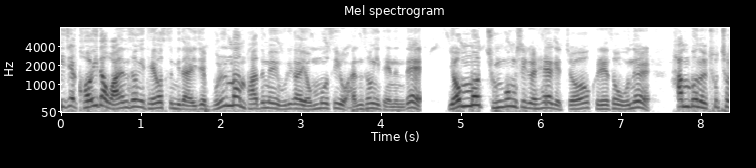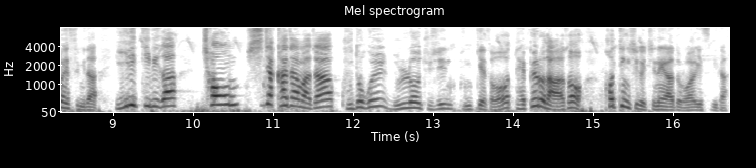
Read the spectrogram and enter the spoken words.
이제 거의 다 완성이 되었습니다. 이제 물만 받으면 우리가 연못이 완성이 되는데 연못 준공식을 해야겠죠. 그래서 오늘 한 분을 초청했습니다. 이리TV가 처음 시작하자마자 구독을 눌러주신 분께서 대표로 나와서 커팅식을 진행하도록 하겠습니다.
